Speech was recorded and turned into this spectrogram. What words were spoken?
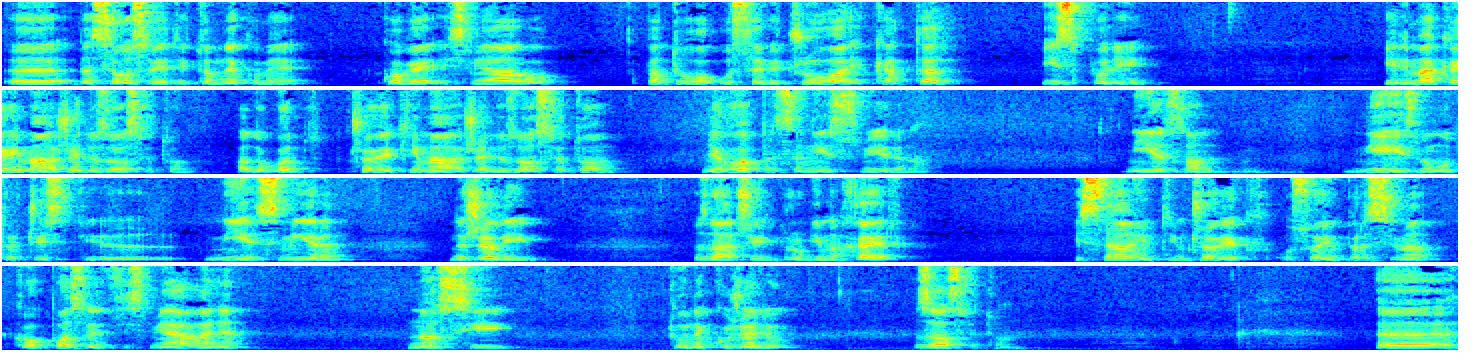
e, da se osvijeti tom nekome koga je ismijavao, pa to u sebi čuva i kad tad ispolji ili makar ima želju za osvetom. A dok god čovjek ima želju za osvetom, njegova prsa nisu smirena. Nije, sam, nije iznutra čist, e, nije smiren, ne želi znači drugima hajr. I samim tim čovjek u svojim prsima, kao posljedicu smijavanja, nosi tu neku želju za osvetom. E,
